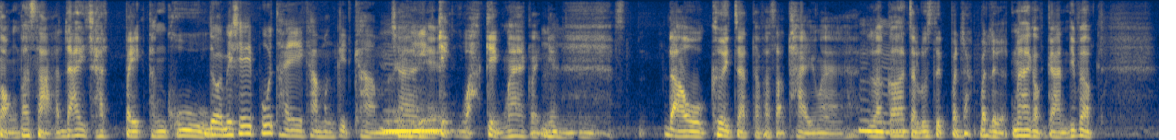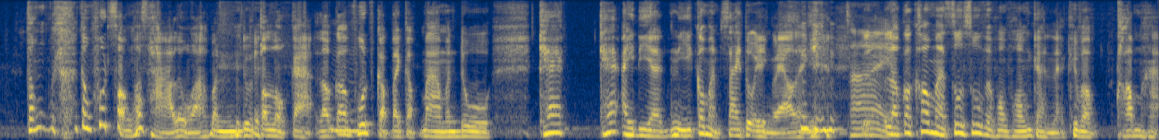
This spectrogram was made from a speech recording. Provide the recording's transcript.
สองภาษาได้ชัดเป๊ะทั้งคู่ โดยไม่ใช่พูดไทยคำอังกฤษคำอะไรอใช่ย่างงี้เก่งว่ะเก่งมากอะไรเงี้ย เราเคยจัดแต่ภาษาไทยมา แล้วก็จะรู้สึกประดักประเดิดมากกับการที่แบบต้องต้องพูดสองภาษาเลยวะมันดูตลกอะแล้วก็พูดกลับไปกลับมามันดูแค่แค่ไอเดียนี้ก็หมั่นไส้ตัวเองแล้วอะไรเงี้ยใช่เราก็เข้ามาสู้ๆไปพร้อม ๆ กันนะคือแบบคลำหา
